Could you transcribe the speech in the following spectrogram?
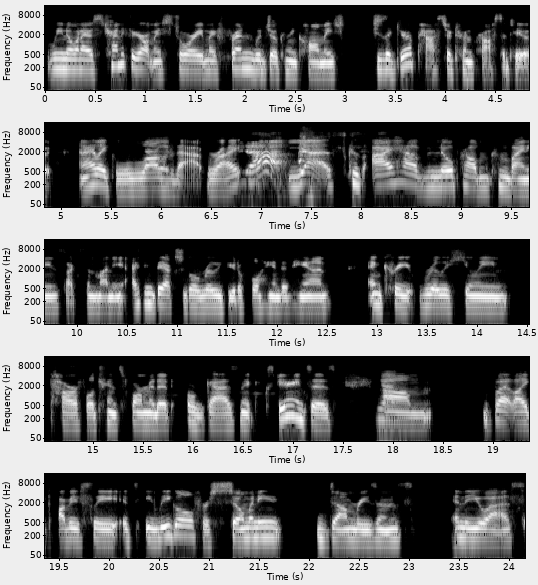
we know when I was trying to figure out my story, my friend would jokingly call me, she's like, You're a pastor turned prostitute. And I like love that, right? Yeah. Yes, because I have no problem combining sex and money. I think they actually go really beautiful hand in hand and create really healing, powerful, transformative, orgasmic experiences. Yeah. Um, but like obviously it's illegal for so many dumb reasons in the US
